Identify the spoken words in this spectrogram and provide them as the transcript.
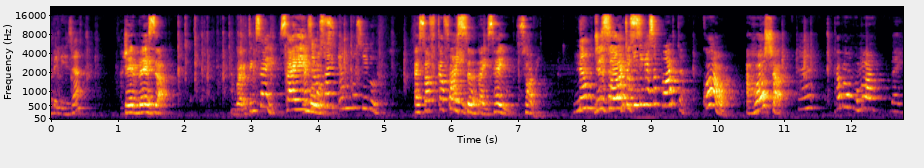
Tá, beleza. Beleza. Agora tem que sair. Mas Saímos. eu não, sai, eu não consigo. É só ficar forçando aí. Saiu. Sobe. Não, 18. 18 aqui tem essa porta. Qual? A roxa? É, Tá bom, vamos lá. vai.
